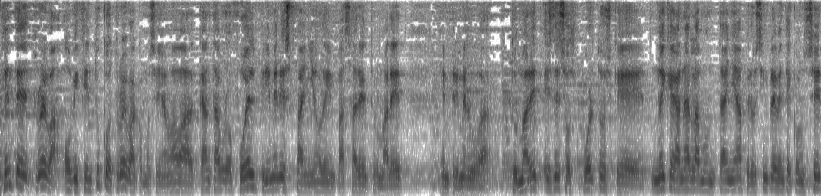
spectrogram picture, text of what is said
Vicente Trueba, o Vicentuco Trueba, como se llamaba el cántabro, fue el primer español en pasar el Tourmalet en primer lugar. Tourmalet es de esos puertos que no hay que ganar la montaña, pero simplemente con ser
